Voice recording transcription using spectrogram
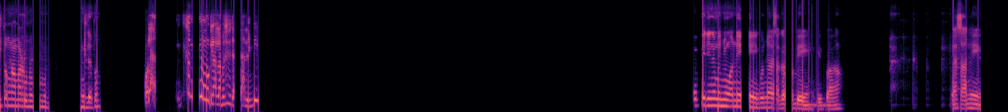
di ka nga marunong maglaba." Wala, saan ka maglalaba sa Jollibee? Eh, puwede naman yung ano, eh, kunyari sa gabi, 'di ba? Nasa ano, eh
